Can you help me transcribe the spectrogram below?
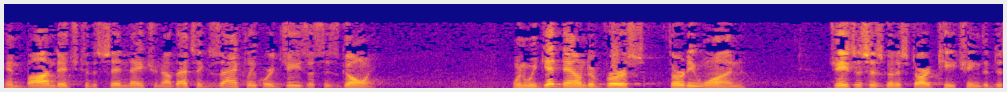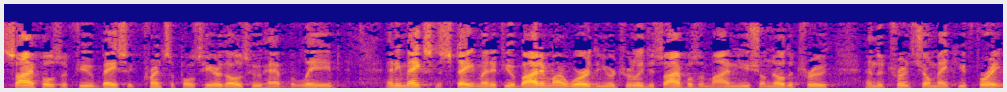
in bondage to the sin nature. Now that's exactly where Jesus is going. When we get down to verse 31, Jesus is going to start teaching the disciples a few basic principles here, those who have believed. And he makes the statement, if you abide in my word, then you are truly disciples of mine, and you shall know the truth, and the truth shall make you free.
